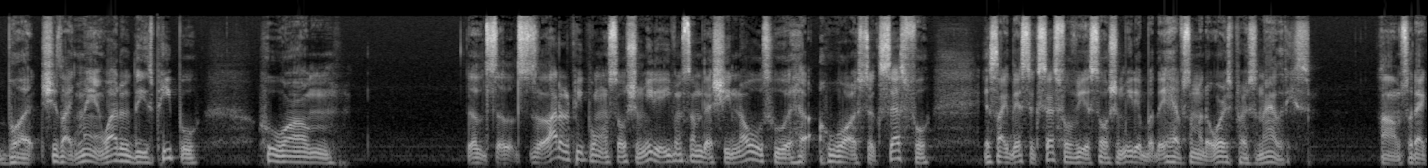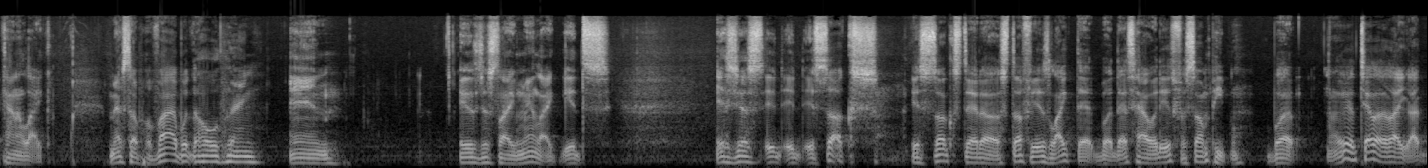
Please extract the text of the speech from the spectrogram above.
but she's like man why do these people who um a lot of the people on social media even some that she knows who are, who are successful it's like they're successful via social media but they have some of the worst personalities. Um so that kind of like messed up her vibe with the whole thing and it was just like man like it's it's just it, it, it sucks. It sucks that uh stuff is like that but that's how it is for some people. But i gotta tell her like I,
